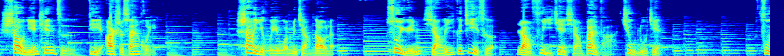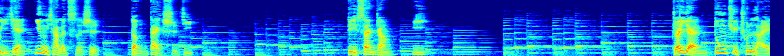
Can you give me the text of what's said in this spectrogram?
少年天子第二十三回，上一回我们讲到了，素云想了一个计策，让傅以渐想办法救陆建。傅以渐应下了此事，等待时机。第三章一，转眼冬去春来，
